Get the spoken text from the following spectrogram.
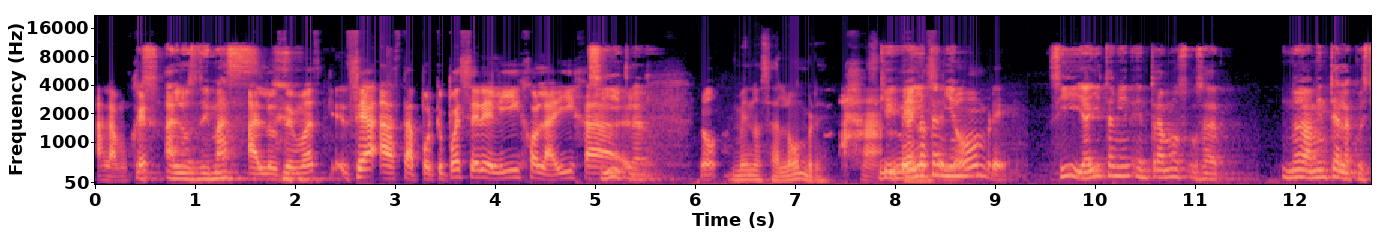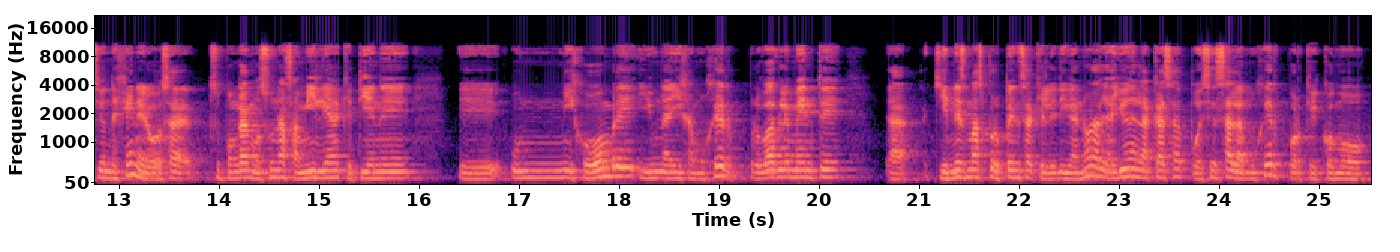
A la mujer. Pues, a los demás. a los demás, que- sea hasta porque puede ser el hijo, la hija, Sí, claro. ¿no? Menos al hombre. Ajá, ahí menos también- el hombre. Sí, y ahí también entramos, o sea, nuevamente a la cuestión de género. O sea, supongamos una familia que tiene eh, un hijo hombre y una hija mujer. Probablemente a quien es más propensa que le digan, órale, ayuda en la casa, pues es a la mujer, porque como,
